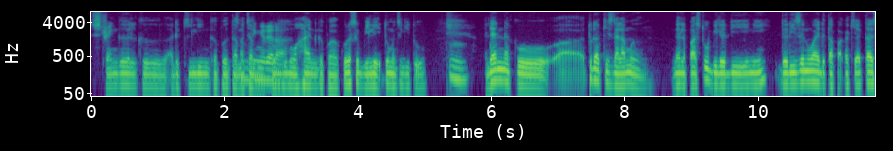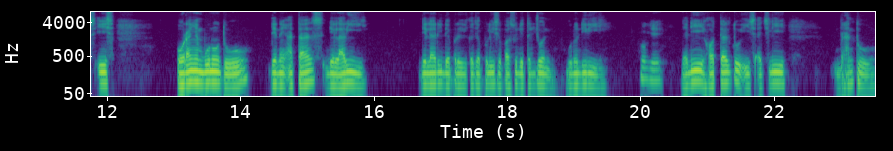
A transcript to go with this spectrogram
strangle ke ada killing ke apa tak macam Something that lah. pembunuhan ke apa aku rasa bilik tu macam gitu Hmm. Then aku uh, Tu dah kes dah lama. Dan lepas tu bila di ni The reason why dia tapak kaki atas is Orang yang bunuh tu Dia naik atas Dia lari. Dia lari daripada kerja polis Lepas tu dia terjun Bunuh diri. Okay. Jadi hotel tu is actually Berhantu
